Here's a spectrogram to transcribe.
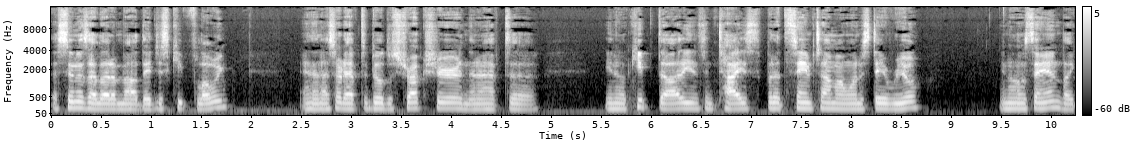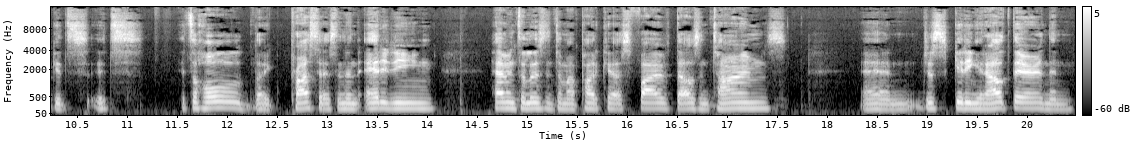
as soon as I let them out, they just keep flowing, and then I sort of have to build a structure, and then I have to, you know, keep the audience enticed, but at the same time, I want to stay real. You know what I'm saying? Like it's it's it's a whole like process, and then editing, having to listen to my podcast five thousand times, and just getting it out there, and then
